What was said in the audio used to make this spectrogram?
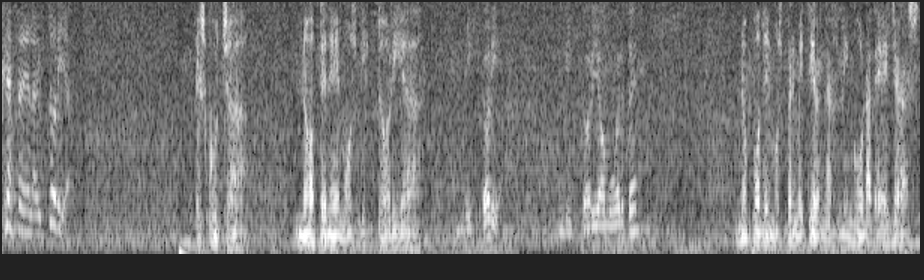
Jefe de la victoria. Escucha, no tenemos victoria. ¿Victoria? ¿Victoria o muerte? No podemos permitirnos ninguna de ellas.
